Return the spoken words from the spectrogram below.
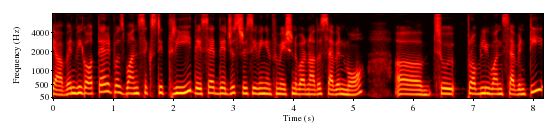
Yeah, when we got there, it was 163. They said they're just receiving information about another seven more. Um, so probably 170,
